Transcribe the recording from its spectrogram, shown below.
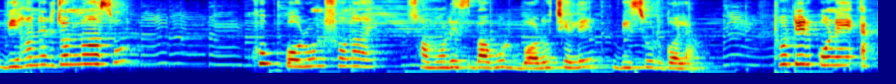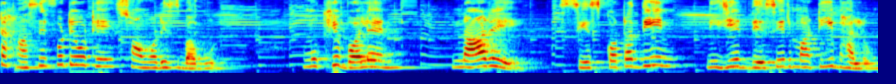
বিহানের জন্য আসো? খুব করুণ শোনায় সমরেশবাবুর বড় ছেলে বিশুর গলা। ঠোঁটের কোণে একটা হাসি ফুটে ওঠে সমরেশবাবুর। মুখে বলেন, না রে, শেষ কটা দিন নিজের দেশের মাটিই ভালো।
